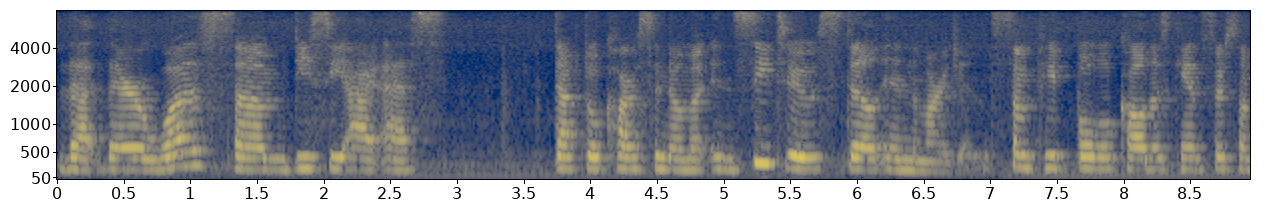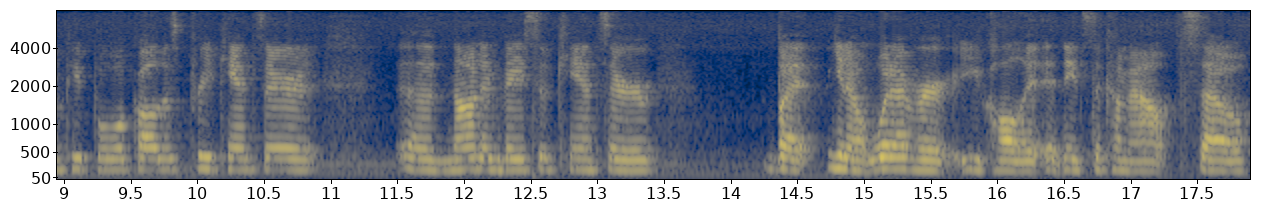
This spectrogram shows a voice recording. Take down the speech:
that there was some DCIS ductal carcinoma in situ still in the margins. Some people will call this cancer, some people will call this precancer, uh, non-invasive cancer, but you know, whatever you call it, it needs to come out. So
